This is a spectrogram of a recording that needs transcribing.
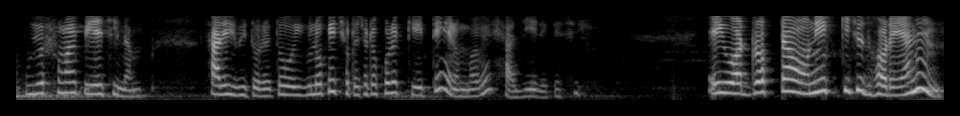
পুজোর সময় পেয়েছিলাম। শাড়ির ভিতরে। তো ওইগুলোকেই ছোট ছোট করে কেটে এরমভাবে সাজিয়ে রেখেছি। এই ওয়ার্ড্রপটা অনেক কিছু ধরে, জানেন?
